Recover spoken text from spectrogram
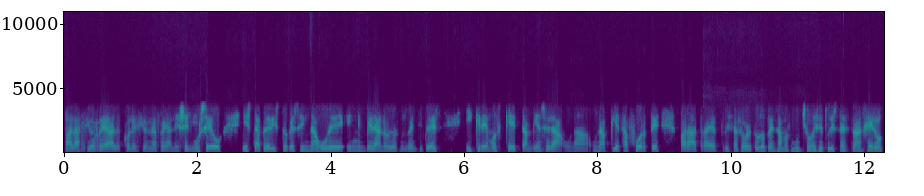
Palacio Real, Colecciones Reales. El museo está previsto que se inaugure en verano de 2023 y creemos que también será una, una pieza fuerte para atraer turistas. Sobre todo pensamos mucho en ese turista extranjero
